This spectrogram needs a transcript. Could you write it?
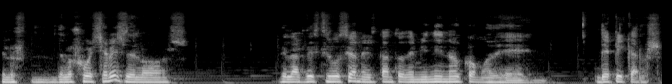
de los, de los USBs, de, los, de las distribuciones tanto de Minino como de, de Pícaros.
